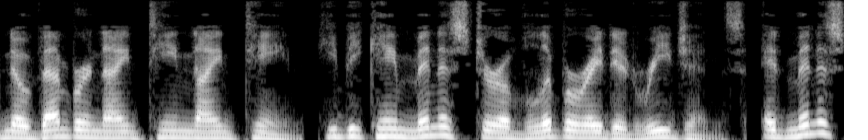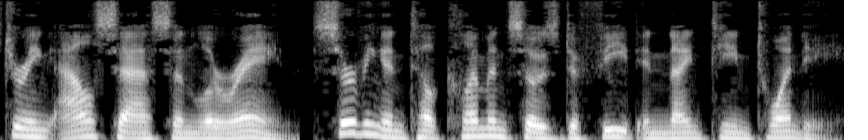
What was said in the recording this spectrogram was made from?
November 1919, he became Minister of Liberated Regions, administering Alsace and Lorraine, serving until Clemenceau's defeat in 1920.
